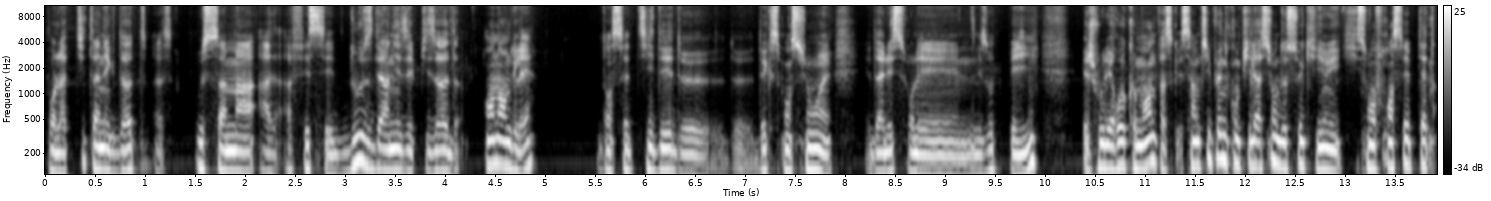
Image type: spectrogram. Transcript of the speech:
Pour la petite anecdote, euh, Oussama a, fait ses 12 derniers épisodes en anglais dans cette idée de de- d'expansion et, d'aller sur les, autres pays. Et je vous les recommande parce que c'est un petit peu une compilation de ceux qui, qui sont en français peut-être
